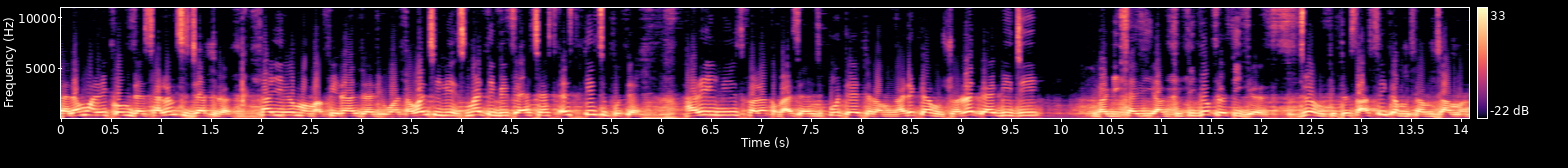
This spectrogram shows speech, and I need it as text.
Assalamualaikum dan salam sejahtera. Saya Mama Firaz dari Wartawan Cilik Smart TV PSS SK Seputih. Hari ini Sekolah Kebahasaan Seputih telah mengadakan mesyuarat PIBG bagi kali yang ke-33. Jom kita saksikan bersama-sama.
